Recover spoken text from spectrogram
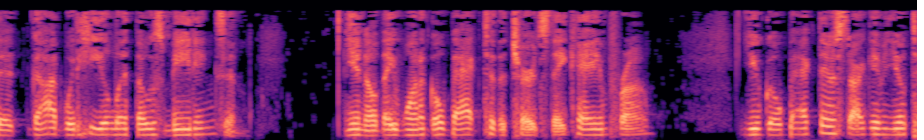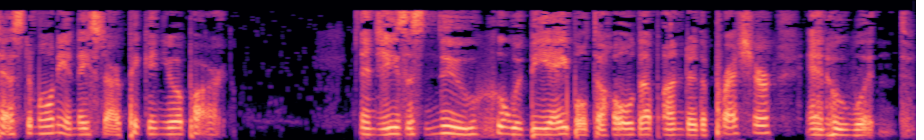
that God would heal at those meetings and, you know, they want to go back to the church they came from you go back there and start giving your testimony and they start picking you apart. And Jesus knew who would be able to hold up under the pressure and who wouldn't.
